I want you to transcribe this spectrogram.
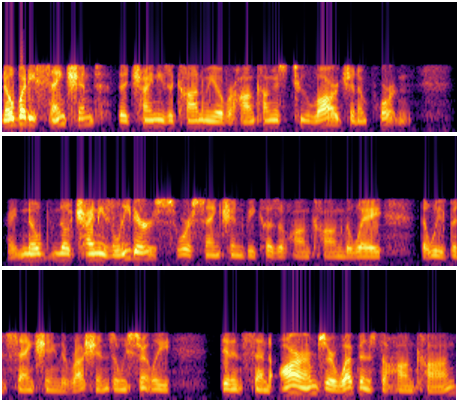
Nobody sanctioned the Chinese economy over Hong Kong. It's too large and important. Right? No, no Chinese leaders were sanctioned because of Hong Kong the way that we've been sanctioning the Russians, and we certainly didn't send arms or weapons to Hong Kong.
